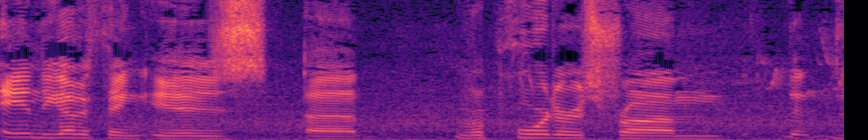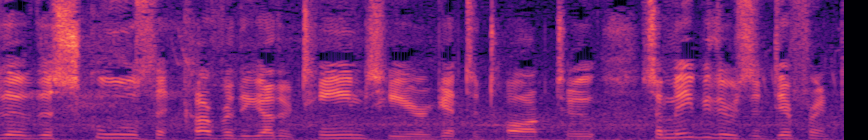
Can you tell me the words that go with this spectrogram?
and the other thing is uh, reporters from the, the, the schools that cover the other teams here get to talk to. So maybe there's a different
